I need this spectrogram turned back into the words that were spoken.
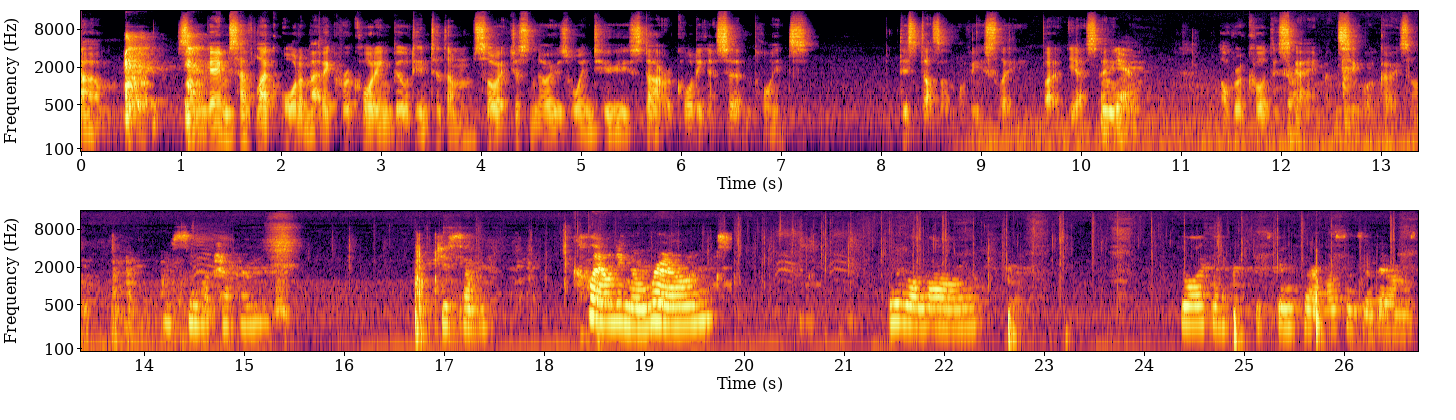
um, some games have like automatic recording built into them, so it just knows when to start recording at certain points. This doesn't, obviously, but yes, anyway, Yeah. I'll record this game and see what goes on. We'll see what happens. Do some clowning around. Ooh la la. I feel like it's been forever since I've been on this.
